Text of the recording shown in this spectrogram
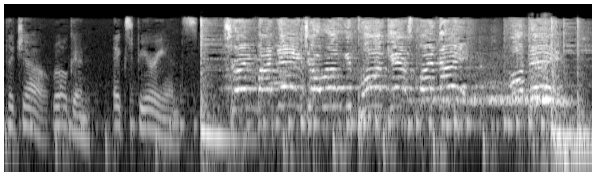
The Joe Rogan Experience. Train by day, Joe Rogan podcast by night, all day.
